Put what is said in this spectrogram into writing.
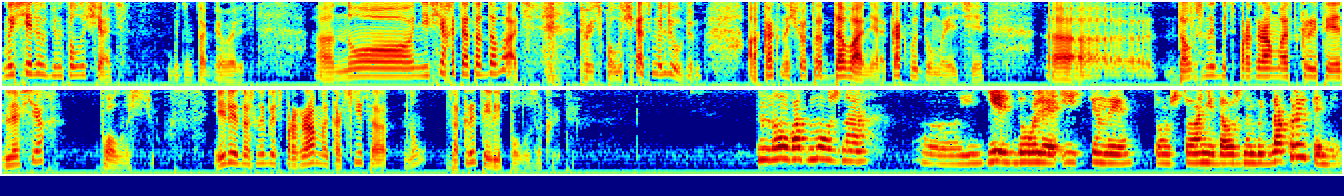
мы все любим получать, будем так говорить. Но не все хотят отдавать. То есть получать мы любим. А как насчет отдавания? Как вы думаете, Э, должны быть программы открытые для всех полностью, или должны быть программы какие-то, ну, закрытые или полузакрытые? Ну, возможно, э, есть доля истины в том, что они должны быть закрытыми.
